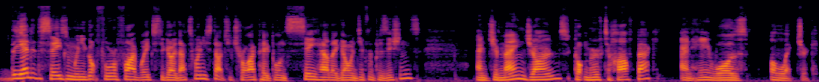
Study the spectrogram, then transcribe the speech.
the end of the season when you've got four or five weeks to go, that's when you start to try people and see how they go in different positions. And Jamaine Jones got moved to halfback and he was electric.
